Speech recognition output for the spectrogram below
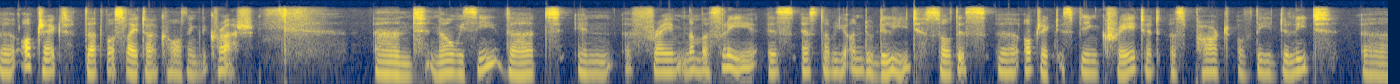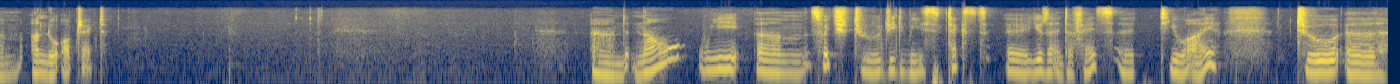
uh, object that was later causing the crash. And now we see that in frame number three is SW undo delete. So this uh, object is being created as part of the delete um, undo object. And now we um, switch to GDB's text uh, user interface, uh, TUI, to uh,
